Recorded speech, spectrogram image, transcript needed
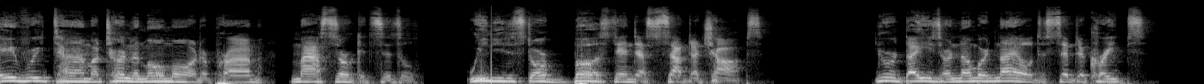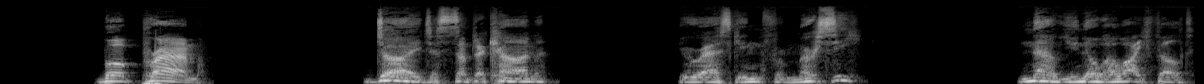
Every time I turn the motor prime, my circuit sizzle. We need to start busting Deceptor chops. Your days are numbered now, Decepti-creeps. But Prime. Die, Decepticon. You're asking for mercy? Now you know how I felt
